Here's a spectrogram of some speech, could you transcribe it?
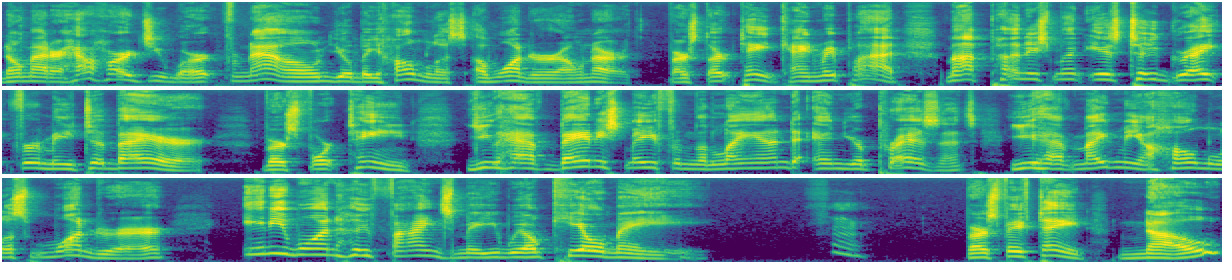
No matter how hard you work, from now on you'll be homeless, a wanderer on earth. Verse 13 Cain replied, My punishment is too great for me to bear. Verse 14 You have banished me from the land and your presence. You have made me a homeless wanderer. Anyone who finds me will kill me. Verse 15 No,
